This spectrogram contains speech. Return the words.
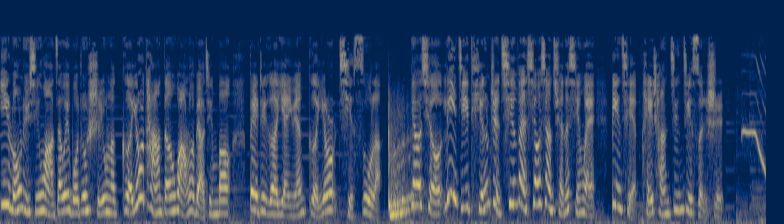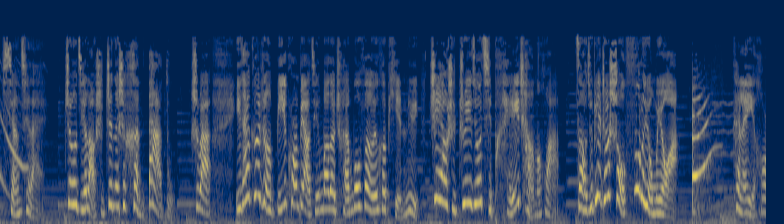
翼龙旅行网在微博中使用了“葛优躺”等网络表情包，被这个演员葛优起诉了，要求立即停止侵犯肖像权的行为，并且赔偿经济损失。想起来，周杰老师真的是很大度，是吧？以他各种鼻孔表情包的传播范围和频率，这要是追究起赔偿的话，早就变成首富了，有没有啊？看来以后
